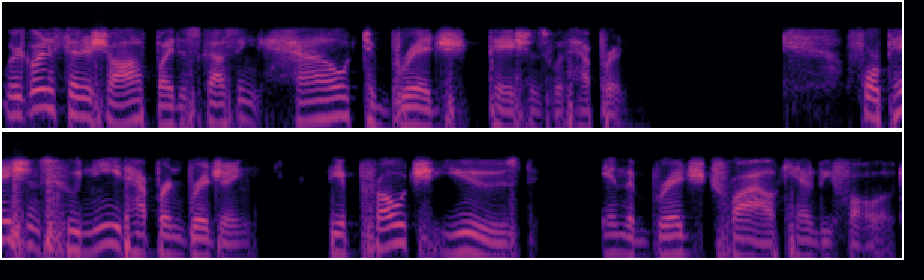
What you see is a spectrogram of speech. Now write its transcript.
We're going to finish off by discussing how to bridge patients with heparin. For patients who need heparin bridging, the approach used in the bridge trial can be followed.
